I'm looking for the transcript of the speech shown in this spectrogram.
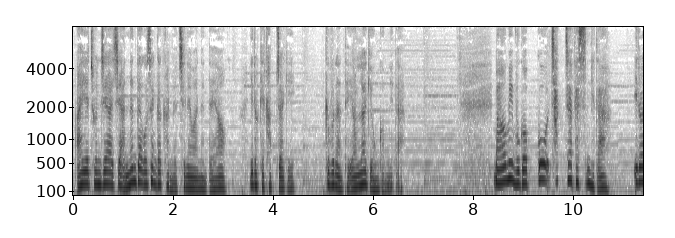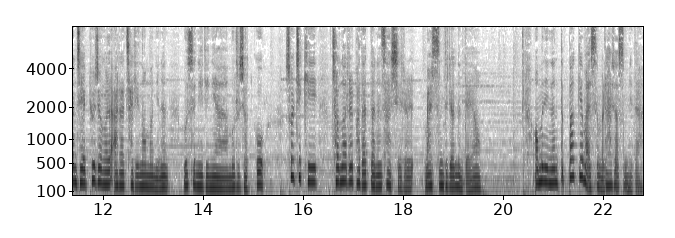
아예 존재하지 않는다고 생각하며 지내왔는데요. 이렇게 갑자기 그분한테 연락이 온 겁니다. 마음이 무겁고 착잡했습니다. 이런 제 표정을 알아차린 어머니는 무슨 일이냐 물으셨고 솔직히 전화를 받았다는 사실을 말씀드렸는데요. 어머니는 뜻밖의 말씀을 하셨습니다.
